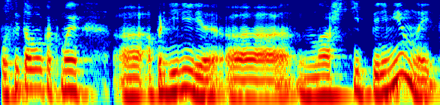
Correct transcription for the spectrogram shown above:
После того, как мы определили наш тип переменной,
